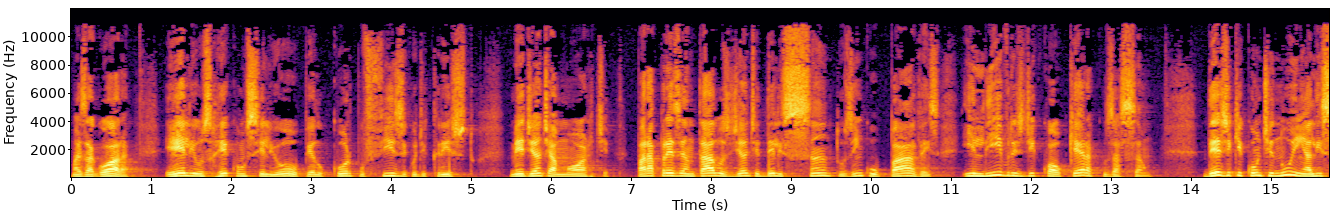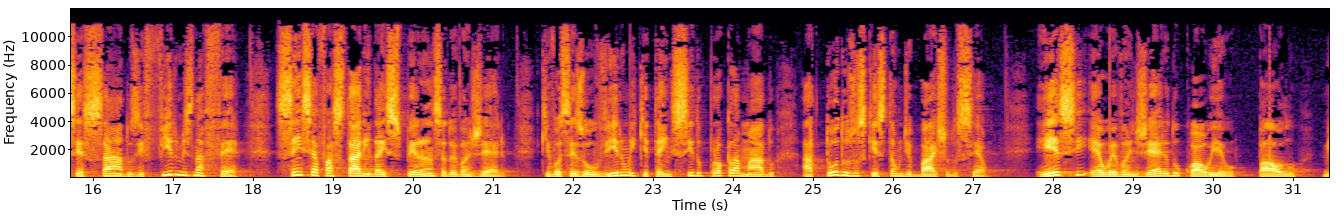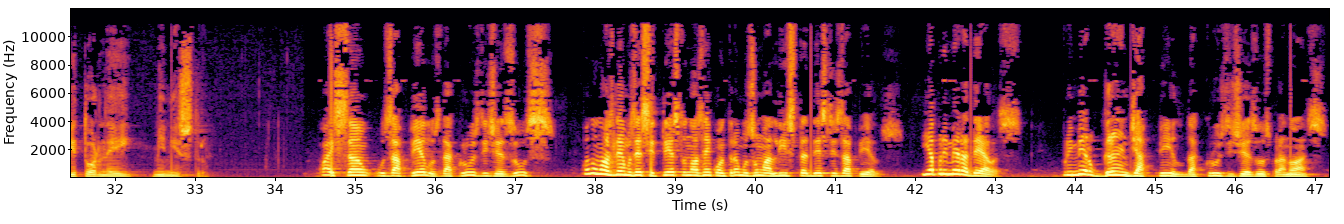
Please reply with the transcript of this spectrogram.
Mas agora, ele os reconciliou pelo corpo físico de Cristo, mediante a morte, para apresentá-los diante deles santos, inculpáveis e livres de qualquer acusação, desde que continuem alicerçados e firmes na fé, sem se afastarem da esperança do Evangelho, que vocês ouviram e que tem sido proclamado a todos os que estão debaixo do céu. Esse é o Evangelho do qual eu, Paulo, me tornei ministro. Quais são os apelos da cruz de Jesus? Quando nós lemos esse texto, nós encontramos uma lista destes apelos. E a primeira delas, o primeiro grande apelo da cruz de Jesus para nós,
